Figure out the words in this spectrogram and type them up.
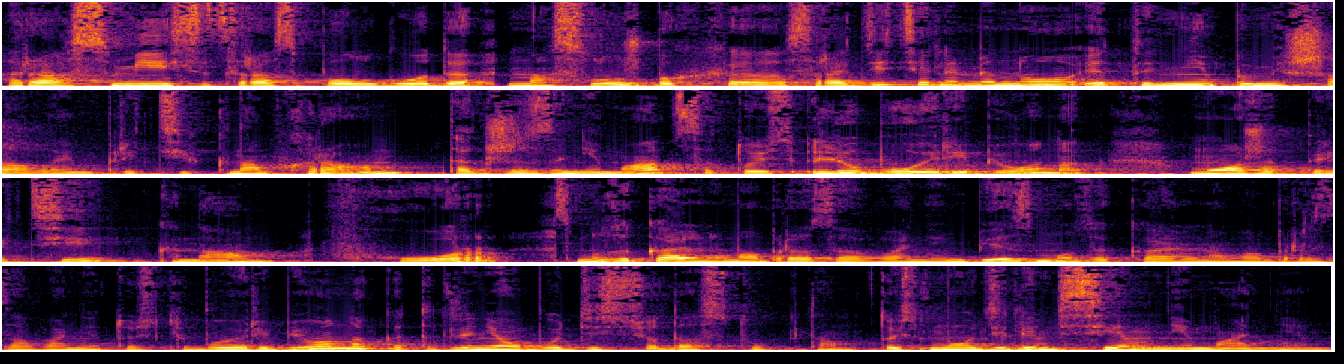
раз в месяц, раз в полгода на службах э, с родителями, но это не помешало им прийти к нам в храм, также заниматься. То есть любой ребенок может прийти к нам в хор с музыкальным образованием, без музыкального образования. То есть любой ребенок, это для него будет все доступно. То есть мы уделим всем внимание.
